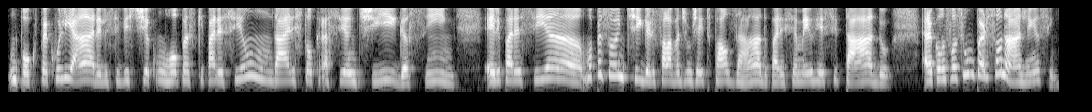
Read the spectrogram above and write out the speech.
um pouco peculiar, ele se vestia com roupas que pareciam da aristocracia antiga, assim. Ele parecia uma pessoa antiga, ele falava de um jeito pausado, parecia meio recitado. Era como se fosse um personagem, assim.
